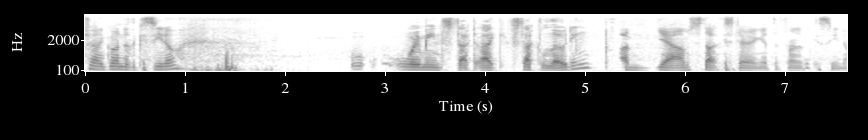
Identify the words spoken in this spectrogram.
trying to go into the casino. W- What do you mean stuck? Like stuck loading? I'm yeah, I'm stuck staring at the front of the casino.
